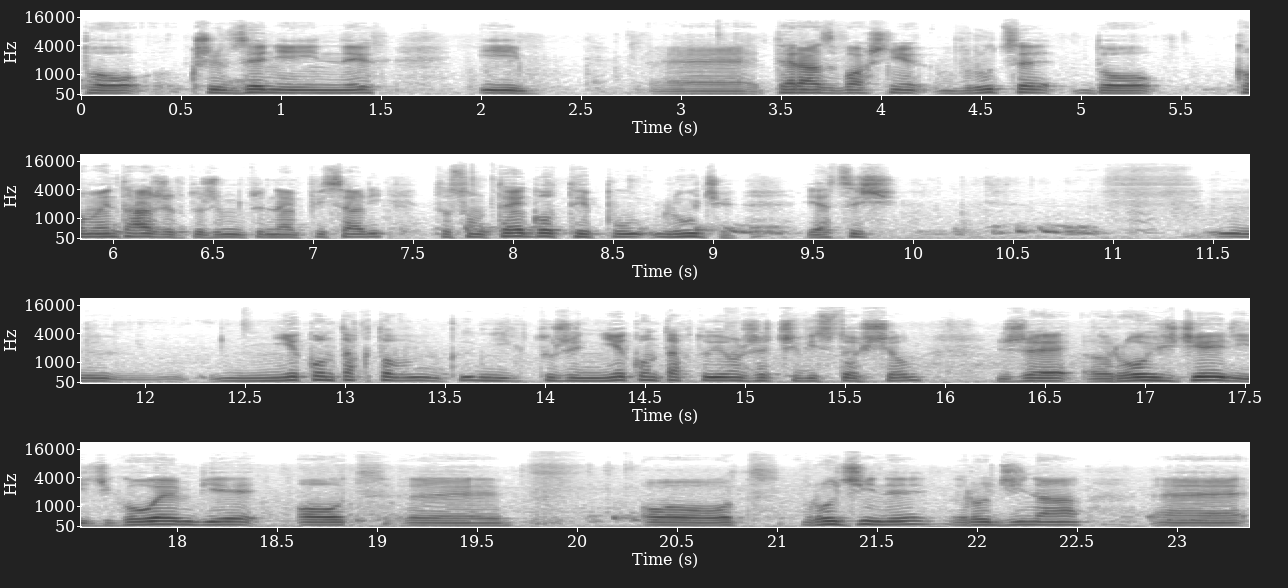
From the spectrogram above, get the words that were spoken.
To krzywdzenie innych i e, teraz właśnie wrócę do komentarzy, którzy mi tu napisali. To są tego typu ludzie. Jacyś nie kontaktow- którzy nie kontaktują z rzeczywistością, że rozdzielić gołębie od, e, od rodziny, rodzina e,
